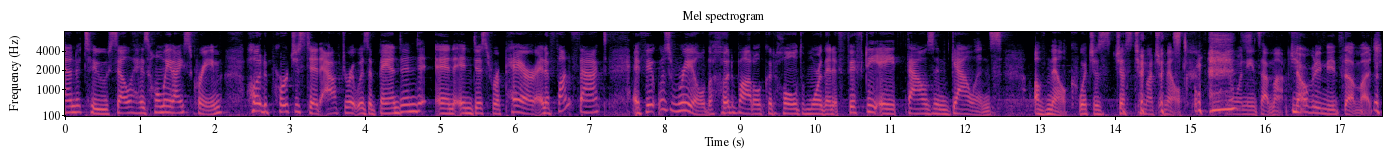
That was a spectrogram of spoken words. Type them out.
And to sell his homemade ice cream. Hood purchased it after it was abandoned and in disrepair. And a fun fact, if it was real, the Hood bottle could hold more than 58,000 gallons of milk, which is just too much milk. no one needs that much. Nobody needs that much.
